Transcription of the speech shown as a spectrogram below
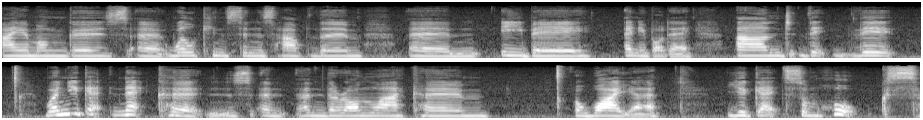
ironmongers, uh, Wilkinson's have them, um, eBay, anybody. And the, the, when you get net curtains and, and they're on like um, a wire, you get some hooks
